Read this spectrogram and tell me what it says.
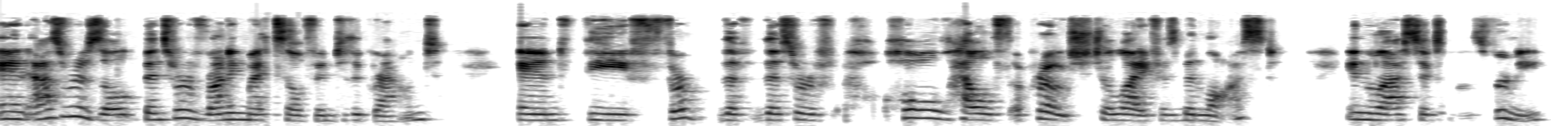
and as a result been sort of running myself into the ground and the, the the sort of whole health approach to life has been lost in the last six months for me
